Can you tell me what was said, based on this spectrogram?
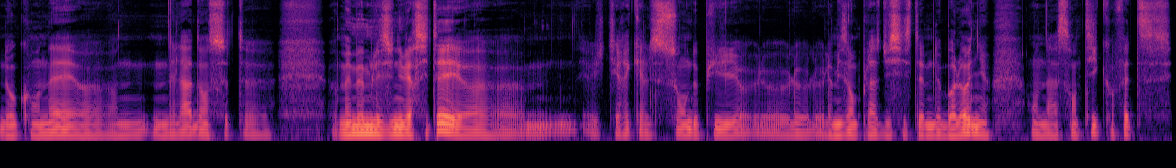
Donc on est, euh, on est là dans cette... Euh, mais même les universités, euh, je dirais qu'elles sont depuis la mise en place du système de Bologne, on a senti qu'en fait,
